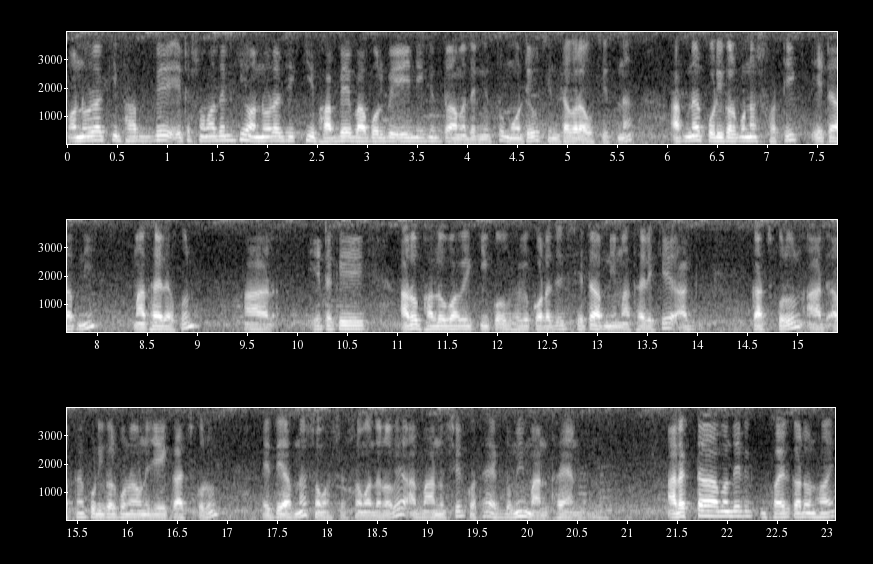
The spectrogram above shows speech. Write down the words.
অন্যরা কি ভাববে, এটা সমাধান কি? অন্যরা যে কী ভাববে বা বলবে, এই নিয়ে কিন্তু আমাদের কিন্তু মোটেও চিন্তা করা উচিত না। আপনার পরিকল্পনা সঠিক, এটা আপনি মাথায় রাখুন। আর এটাকে আরও ভালোভাবে কীভাবে করা যায়, সেটা আপনি মাথায় রেখে কাজ করুন। আর আপনার পরিকল্পনা অনুযায়ী কাজ করুন। এতে আপনার সমস্যার সমাধান হবে আর মানুষের কথা একদমই মাথায় আনবেন না। আরেকটা আমাদের ভয়ের কারণ হয়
